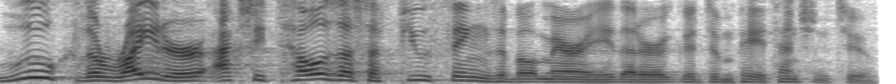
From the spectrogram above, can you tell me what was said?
Luke, the writer, actually tells us a few things about Mary that are good to pay attention to.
